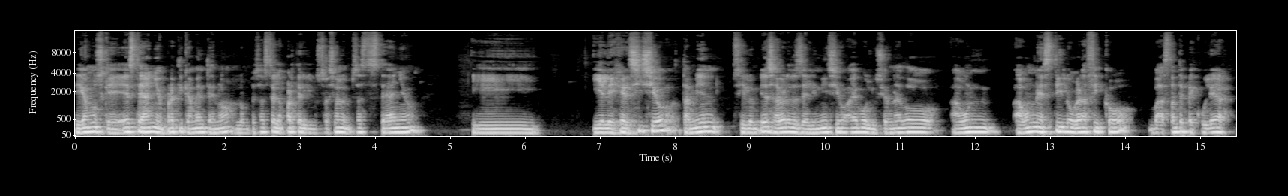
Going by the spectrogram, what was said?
digamos que este año prácticamente, ¿no? Lo empezaste, la parte de la ilustración lo empezaste este año y, el ejercicio también, si lo empiezas a ver desde el inicio, ha evolucionado a un, a un estilo gráfico bastante peculiar,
